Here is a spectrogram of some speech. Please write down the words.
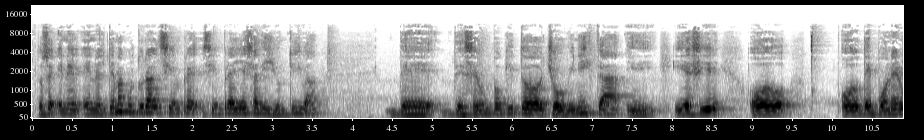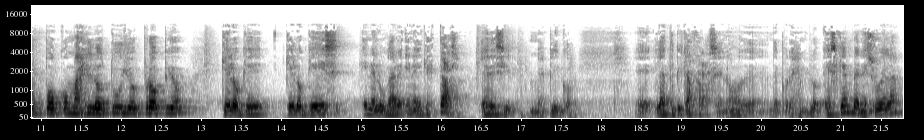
Entonces, en el, en el tema cultural siempre, siempre hay esa disyuntiva de, ser un poquito chauvinista y, decir, o, o, de poner un poco más lo tuyo propio que lo que, que lo que es en el lugar en el que estás. Es decir, me explico. Eh, la típica frase, ¿no? De, por ejemplo, es que en Venezuela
